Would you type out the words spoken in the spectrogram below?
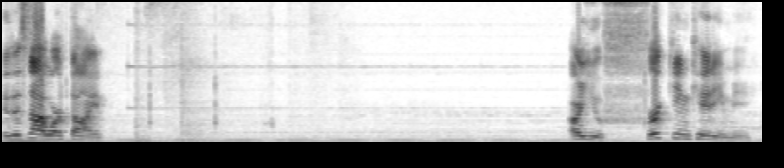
Cause it's not worth dying. Are you freaking kidding me?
